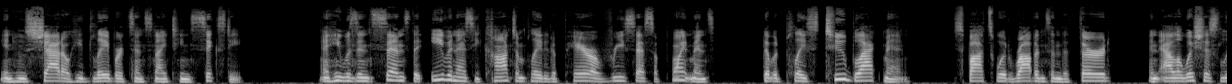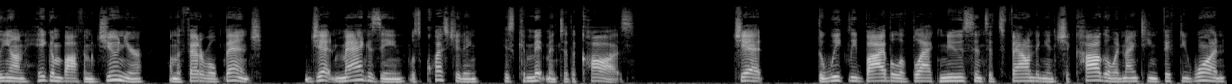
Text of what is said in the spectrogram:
in whose shadow he'd labored since 1960. And he was incensed that even as he contemplated a pair of recess appointments that would place two black men, Spotswood Robinson III and Aloysius Leon Higginbotham Jr., on the federal bench, Jet magazine was questioning his commitment to the cause. Jet, the weekly Bible of black news since its founding in Chicago in 1951,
